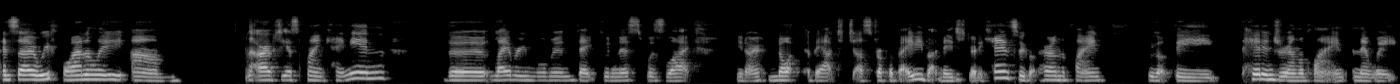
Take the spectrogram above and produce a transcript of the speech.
And so we finally, um, the RFDS plane came in the laboring woman, thank goodness, was like, you know, not about to just drop a baby, but needed to go to Cairns. So we got her on the plane. We got the head injury on the plane. And then we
